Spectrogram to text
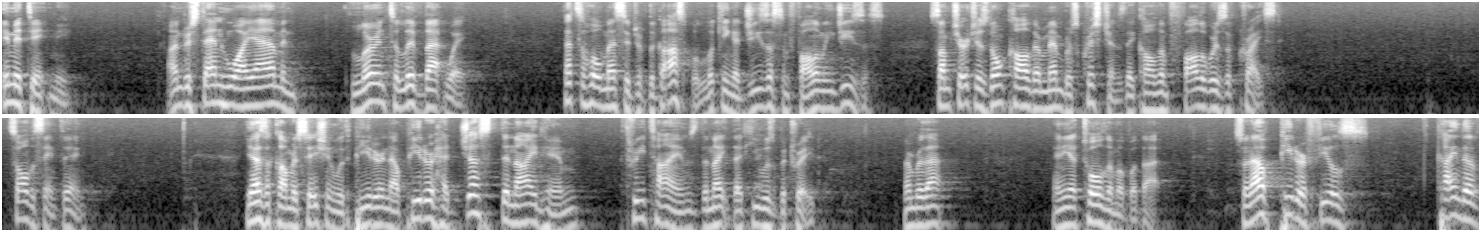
imitate me, understand who I am, and learn to live that way. That's the whole message of the gospel, looking at Jesus and following Jesus. Some churches don't call their members Christians, they call them followers of Christ. It's all the same thing. He has a conversation with Peter. Now, Peter had just denied him three times the night that he was betrayed. Remember that? And he had told them about that. So now Peter feels kind of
